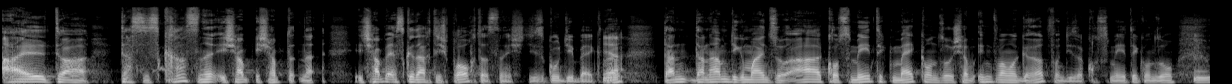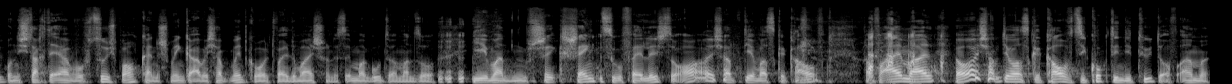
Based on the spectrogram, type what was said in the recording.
Alter, das ist krass, ne? Ich hab, ich hab, na, ich hab erst gedacht, ich brauche das nicht, diese Goodie Bag, ne? Ja. Dann, dann haben die gemeint so, ah, Kosmetik, Mac und so. Ich habe irgendwann mal gehört von dieser Kosmetik und so. Mhm. Und ich dachte, ja, wozu? Ich brauche keine Schminke, aber ich habe mitgeholt, weil du weißt schon, ist immer gut, wenn man so jemandem sch- schenkt zufällig, so, oh, ich habe dir was gekauft. Auf einmal, oh, ich habe dir was gekauft. Sie guckt in die Tüte auf einmal.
